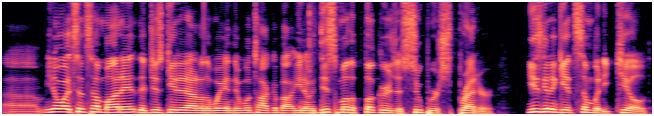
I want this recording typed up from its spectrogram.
Um, you know what? Since I'm on it, just get it out of the way, and then we'll talk about you know this motherfucker is a super spreader. He's gonna get somebody killed.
